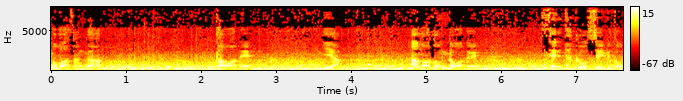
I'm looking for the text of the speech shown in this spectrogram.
おばあさんが川でいやアマゾン川で洗濯をしていると。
